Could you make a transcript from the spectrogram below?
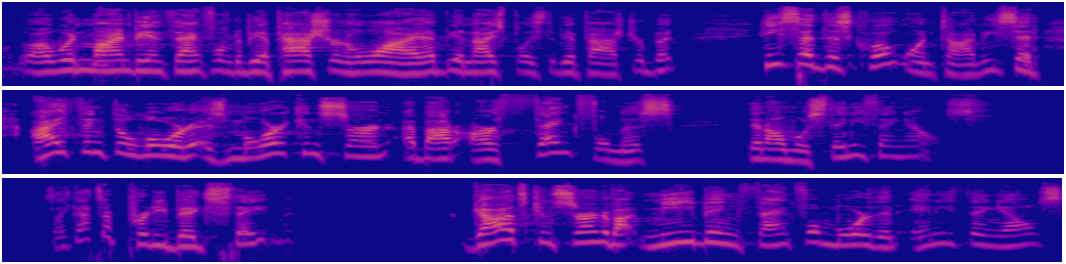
Although I wouldn't mind being thankful to be a pastor in Hawaii. It'd be a nice place to be a pastor. But he said this quote one time. He said, I think the Lord is more concerned about our thankfulness than almost anything else. It's like, that's a pretty big statement. God's concerned about me being thankful more than anything else.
